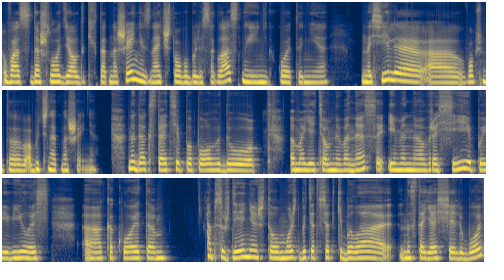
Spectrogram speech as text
у вас дошло дело до каких-то отношений, значит, что оба были согласны, и никакое это не насилие, а, в общем-то, обычные отношения. Ну да, кстати, по поводу моей темной Ванессы, именно в России появилось а, какое-то обсуждение, что, может быть, это все-таки была настоящая любовь.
